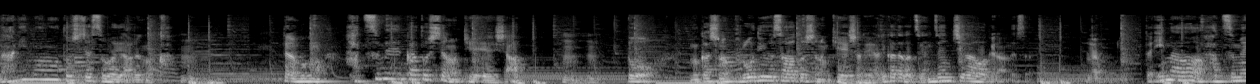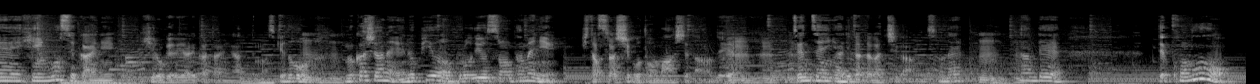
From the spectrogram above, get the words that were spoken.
何者としてそれをやるのか。うん、だから僕も発明家としての経営者と、昔のプロデューサーとしての経営者でやり方が全然違うわけなんです。今は発明品を世界に広げるやり方になってますけど、うんうん、昔はね NPO のプロデュースのためにひたすら仕事を回してたので、うんうんうん、全然やり方が違うんですよね、うんうん、なんででこの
